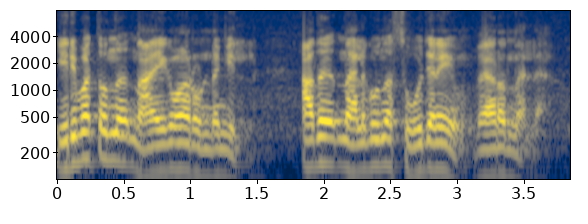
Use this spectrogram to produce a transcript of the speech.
ഇരുപത്തൊന്ന് നായികമാരുണ്ടെങ്കിൽ അത് നൽകുന്ന സൂചനയും വേറൊന്നല്ല.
